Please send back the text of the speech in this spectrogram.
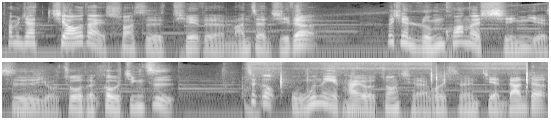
他们家胶带算是贴的蛮整齐的，而且轮框的型也是有做的够精致。这个无内胎有装起来会是很简单的。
